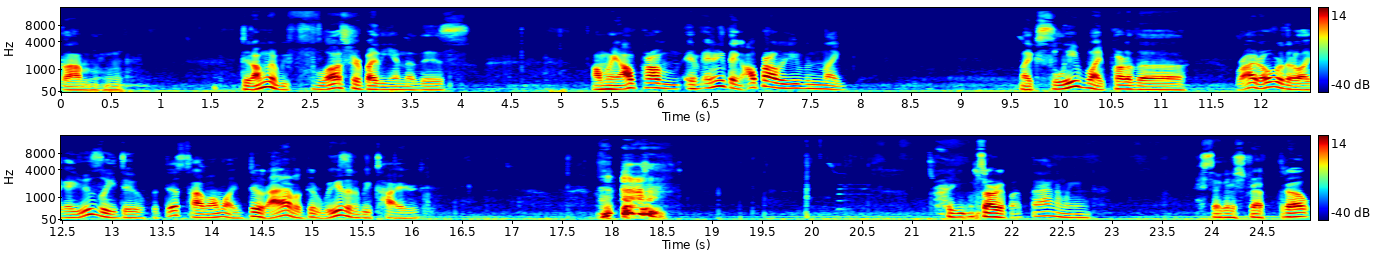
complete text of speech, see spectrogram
I mean, dude, I'm gonna be flustered by the end of this. I mean, I'll probably, if anything, I'll probably even like like sleep like part of the ride over there like I usually do. But this time I'm like, dude, I have a good reason to be tired. sorry, sorry about that. I mean, still got a strep throat.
